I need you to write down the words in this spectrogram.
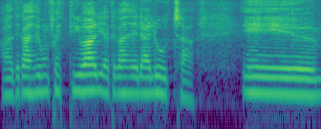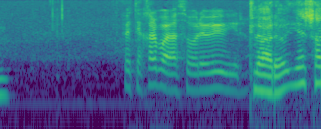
a través de un festival y a través de la lucha. Eh, Festejar para sobrevivir. Claro, y ella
